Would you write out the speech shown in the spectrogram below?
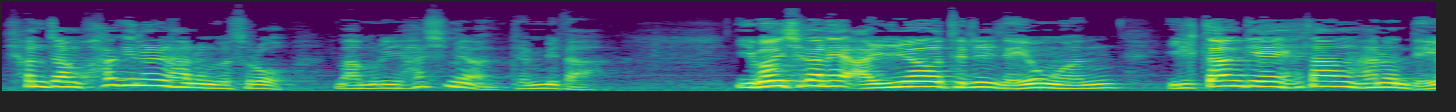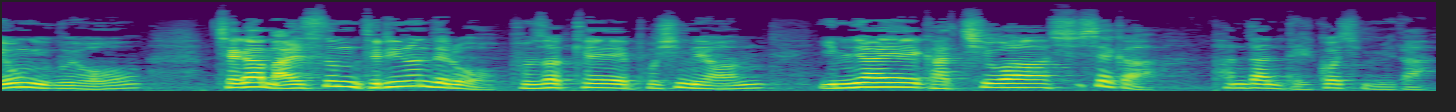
현장 확인을 하는 것으로 마무리하시면 됩니다. 이번 시간에 알려드릴 내용은 1단계에 해당하는 내용이고요. 제가 말씀드리는 대로 분석해 보시면 임야의 가치와 시세가 판단될 것입니다.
